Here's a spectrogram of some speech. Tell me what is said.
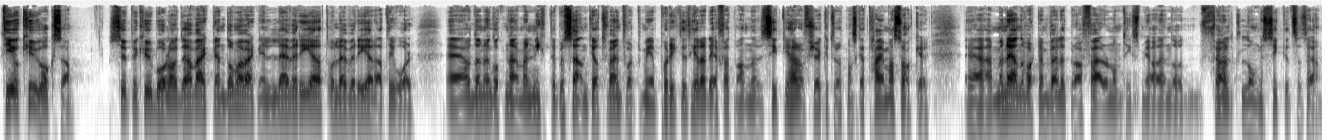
THQ också, Superkul bolag. Det har verkligen, de har verkligen levererat och levererat i år. Eh, och Den har gått närmare 90%. Jag har tyvärr inte varit med på riktigt hela det, för att man sitter här och försöker tro att man ska tajma saker. Eh, men det har ändå varit en väldigt bra affär och någonting som jag ändå följt långsiktigt, så att säga.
